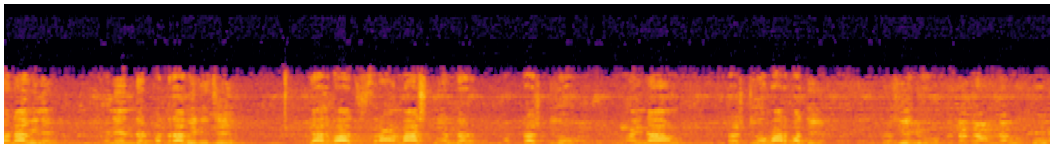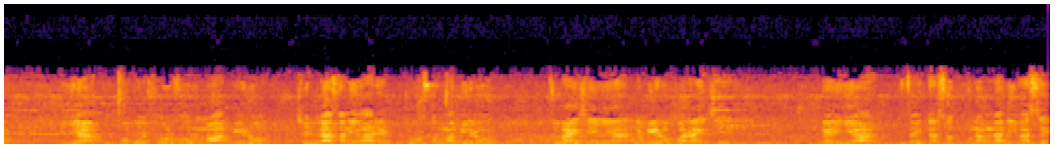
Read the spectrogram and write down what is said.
બનાવીને એની અંદર પધરાવેલી છે. ત્યારબાદ શ્રાવણ માસની અંદર ટ્રસ્ટીઓ અહીંના ટ્રસ્ટીઓ મારફતે જે તથા ગામના લોકો અહીંયા ભવ્ય સોળ સોળમાં મેળો છેલ્લા શનિવારે જોરશોરમાં મેળો ઉજવાય છે અહીંયા અને મેળો ભરાય છે અને અહીંયા ચૈતર સુદ પૂનમના દિવસે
